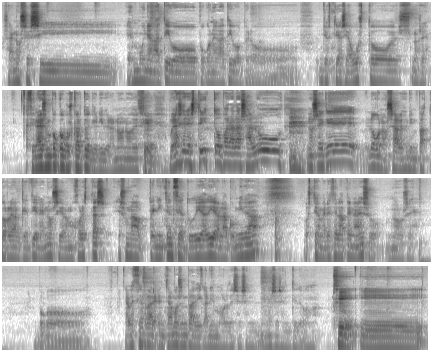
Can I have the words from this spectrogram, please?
O sea, no sé si es muy negativo o poco negativo, pero yo estoy así a gusto, es, no sé. Al final es un poco buscar tu equilibrio, ¿no? No decir, voy a ser estricto para la salud, no sé qué, luego no sabes el impacto real que tiene, ¿no? Si a lo mejor estás, es una penitencia tu día a día la comida, hostia, ¿merece la pena eso? No lo sé. Un poco... A veces entramos en radicalismo de ese, en ese sentido. Sí, y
